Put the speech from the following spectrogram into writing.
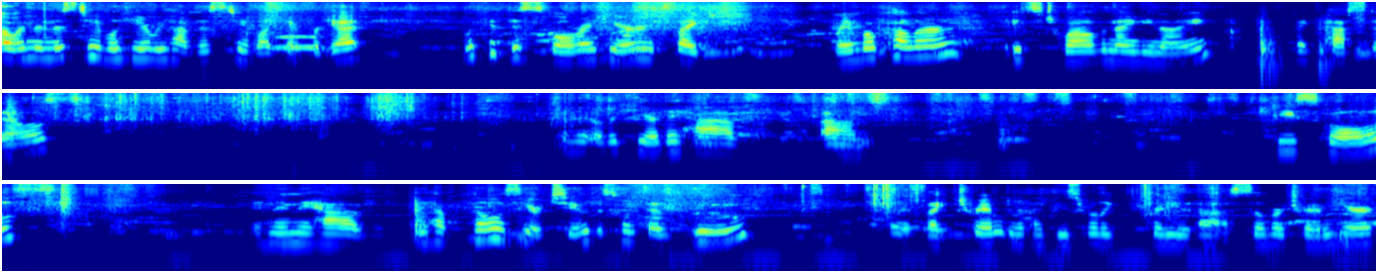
Oh, and then this table here, we have this table I can't forget. Look at this skull right here. It's like rainbow color. It's $12.99, like pastels. And then over here they have um, these skulls. And then they have they have pillows here too. This one says Boo. And it's like trimmed with like these really pretty uh, silver trim here.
